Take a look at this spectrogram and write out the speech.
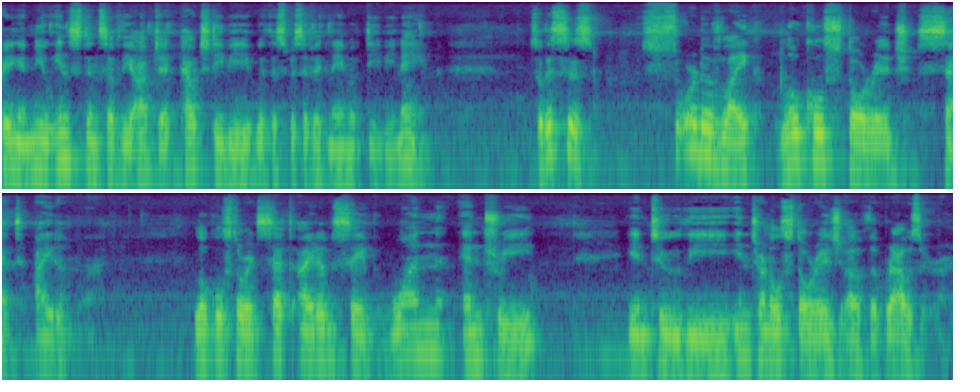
creating a new instance of the object pouchdb with a specific name of db name. So this is sort of like local storage set item. Local storage set item save one entry into the internal storage of the browser.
